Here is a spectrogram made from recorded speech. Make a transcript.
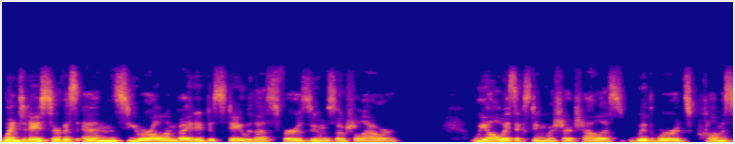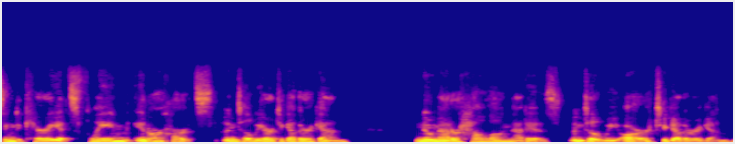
When today's service ends, you are all invited to stay with us for a Zoom social hour. We always extinguish our chalice with words promising to carry its flame in our hearts until we are together again, no matter how long that is, until we are together again.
